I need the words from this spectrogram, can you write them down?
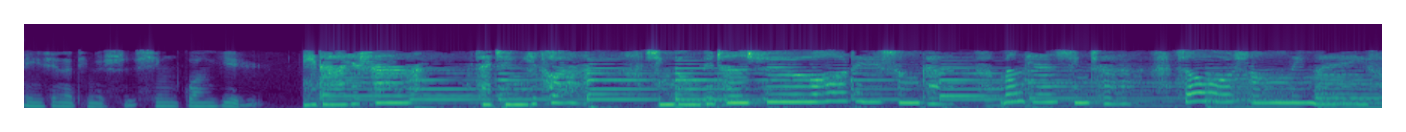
您现在听的是《星光夜雨》。你的眼神在记忆村，心动变成虚落地生根，满天星辰敲我想你每一分。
